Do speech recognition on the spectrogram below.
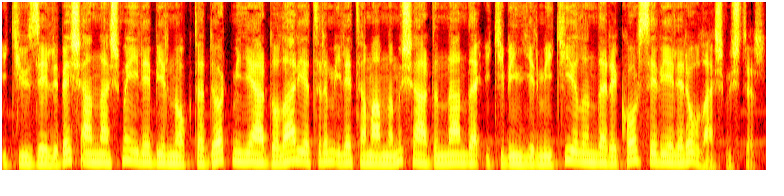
255 anlaşma ile 1.4 milyar dolar yatırım ile tamamlamış ardından da 2022 yılında rekor seviyelere ulaşmıştır.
